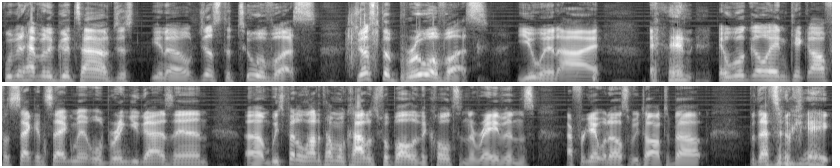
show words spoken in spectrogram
We've been having a good time. Just you know, just the two of us, just the brew of us, you and I, and and we'll go ahead and kick off a second segment. We'll bring you guys in. Um, we spent a lot of time on college football and the Colts and the Ravens. I forget what else we talked about, but that's okay.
